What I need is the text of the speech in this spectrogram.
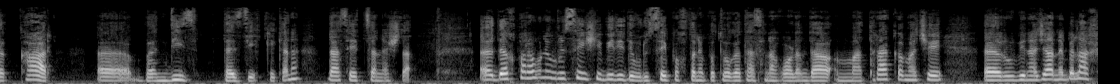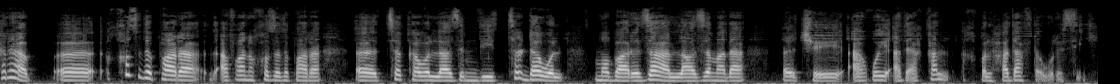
د کار بندیز تصدیق کنه دا څه څه نشته د خبرونه ورسې شي بیري د ورسې پښتنې په توګه تاسو نه غواړم دا مطرح کوم چې روبینا جان بل اخره خزه د پاره افغان خزه د پاره څه کول لازم دي څه ډول مبارزه لازمه ده چې هغه د اقل خپل هدف ته ورسیږي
